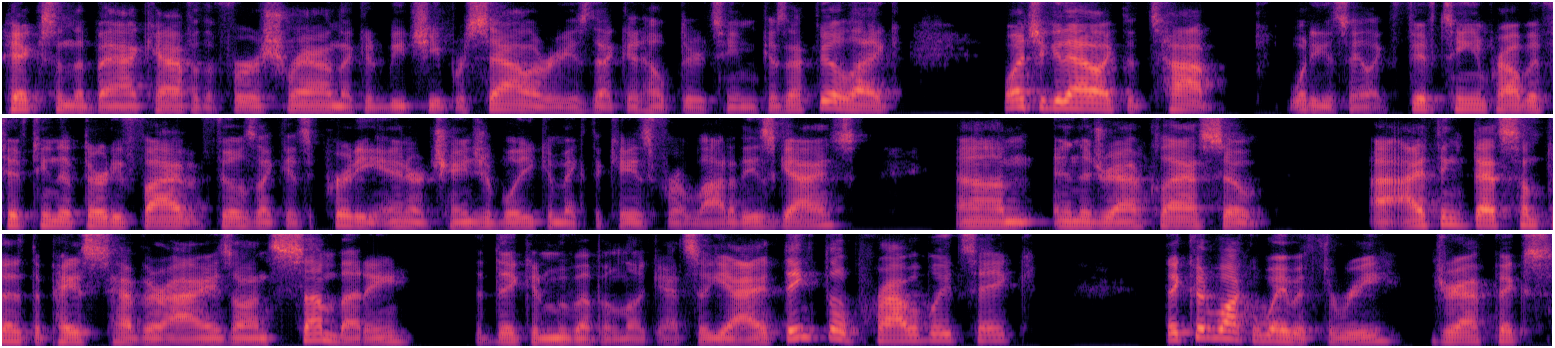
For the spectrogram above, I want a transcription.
picks in the back half of the first round that could be cheaper salaries that could help their team. Because I feel like once you get out of like the top, what do you say, like 15, probably 15 to 35, it feels like it's pretty interchangeable. You can make the case for a lot of these guys um, in the draft class. So I think that's something that the Pacers have their eyes on somebody that they can move up and look at. So yeah, I think they'll probably take, they could walk away with three draft picks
